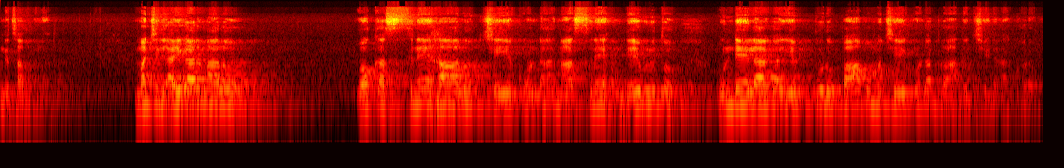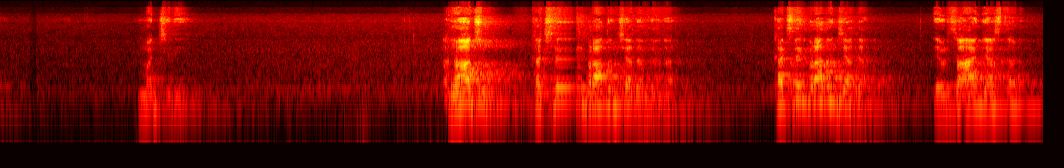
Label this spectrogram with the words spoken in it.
ఇంకా చదవలేదు. మంచిది. అయ్యగారు నాలో ఒక స్నేహాలు చేయకుండా నా స్నేహం దేవునితో ఉండేలాగా ఎప్పుడు పాపము చేయకుండా ప్రార్థన చేయండి నా కొరకు. మంచిది. రాజు ఖచ్చితంగా ప్రార్థన చేద్దాం బ్రదర్ ఖచ్చితంగా ప్రార్థన చేద్దాం. దేవుడు సహాయం చేస్తాడు.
